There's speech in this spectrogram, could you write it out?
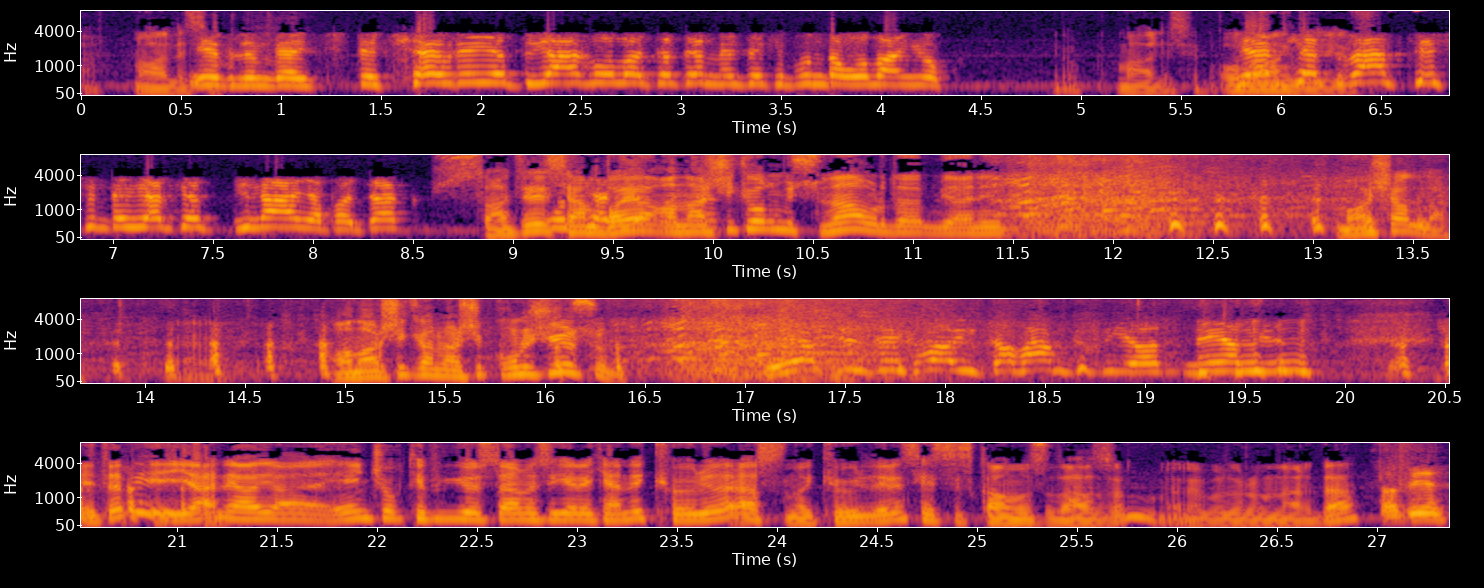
ya maalesef. Ne bileyim ben işte çevreye duyarlı olacağız ama Zeki bunda olan yok. Maalesef. Olağan herkes geliyor. rant peşinde herkes bina yapacak. Sahne teyze, sen baya yapacak. anarşik olmuşsun ha orada yani. Maşallah. Evet. Anarşik anarşik konuşuyorsun. Ne Zeki Vay, kafam kızıyor. Ne yapıyorsun? E tabii yani ya- en çok tepki göstermesi gereken de köylüler aslında. Köylülerin sessiz kalması lazım e, bu durumlarda. Tabii.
